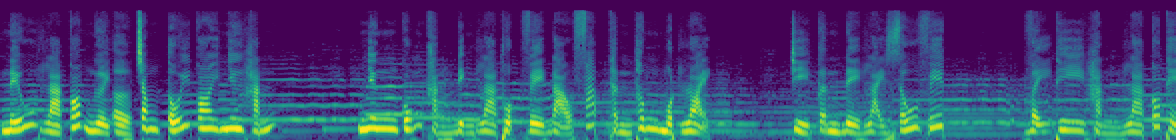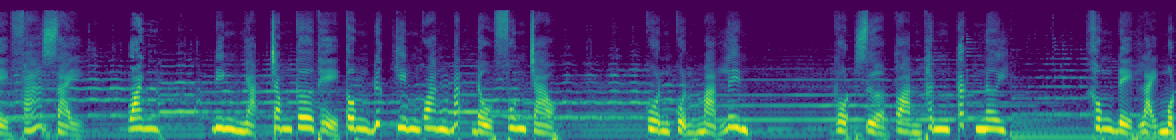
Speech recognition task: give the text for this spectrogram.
Nếu là có người ở trong tối coi như hắn, Nhưng cũng khẳng định là thuộc về đạo Pháp thần thông một loại. Chỉ cần để lại dấu vết Vậy thì hẳn là có thể phá giải. Oanh! Đinh nhạc trong cơ thể công đức kim quang bắt đầu phun trào. Cuồn cuộn mà lên. Gột rửa toàn thân các nơi. Không để lại một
